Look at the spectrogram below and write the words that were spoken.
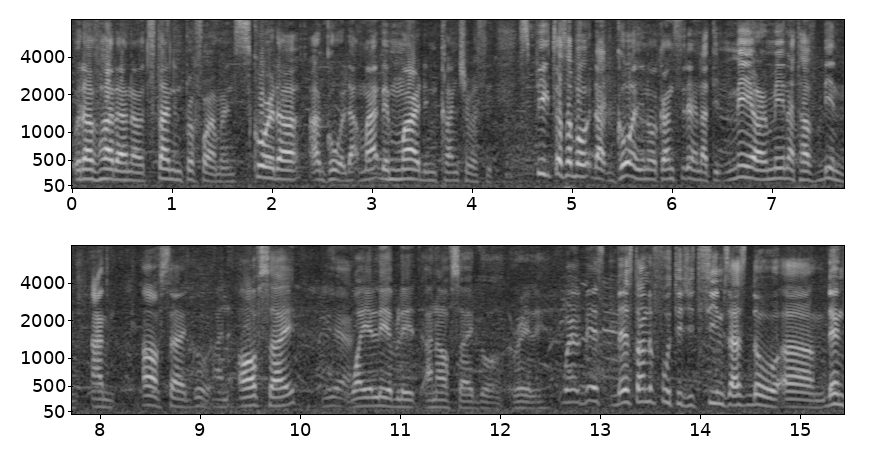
would have had an outstanding performance, scored a, a, goal that might be marred in controversy. Speak to us about that goal, you know, considering that it may or may not have been an offside goal. An offside? Yeah. Why you label it an offside goal, really? Well, based, based on the footage, it seems as though um, Denzel,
